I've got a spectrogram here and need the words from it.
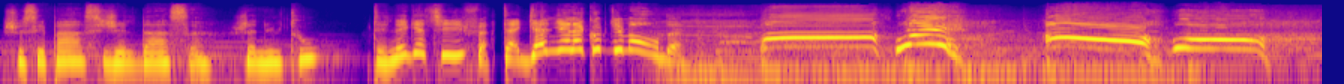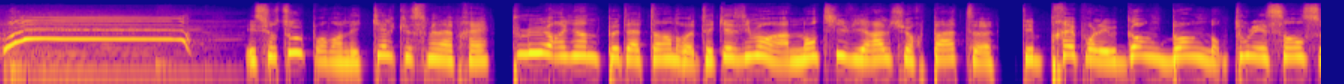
je sais pas si j'ai le DAS. J'annule tout. T'es négatif. T'as gagné la Coupe du Monde. Oh! Ouais! Oh! Oh! Et surtout, pendant les quelques semaines après, plus rien ne peut t'atteindre. T'es quasiment un antiviral sur pattes. T'es prêt pour les gangbangs dans tous les sens.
